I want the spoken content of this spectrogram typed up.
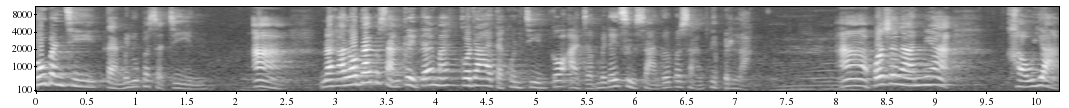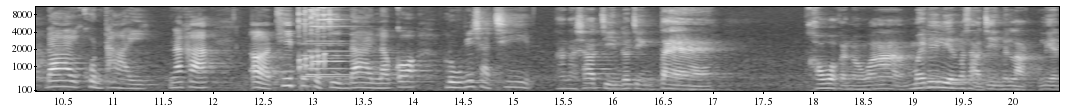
รู้บัญชีแต่ไม่รู้ภาษาจีนอ่านะคะเราได้ภาษาอังกฤษได้ไหมก็ได้แต่คนจีนก็อาจจะไม่ได้สื่อสารด้วยภาษาอังกฤษเป็นหลักอ่าเพราะฉะนั้นเนี่ยเขาอยากได้คนไทยนะคะเอ่อที่พูดภาษาจีนได้แล้วก็รู้วิชาชีพนานาชาติจีนก็จริงแต่เขาบอกกันมาว่า ไม่ได้เรียนภาษาจีนเป็นหลัก เรียน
